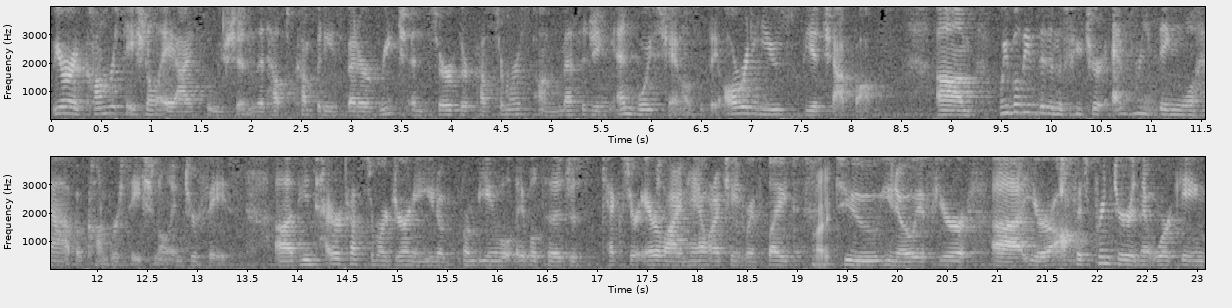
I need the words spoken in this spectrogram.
We are a conversational AI solution that helps companies better reach and serve their customers on messaging and voice channels that they already use via chatbots. Um, we believe that in the future, everything will have a conversational interface. Uh, the entire customer journey, you know, from being able, able to just text your airline, hey, I want to change my flight, right. to, you know, if your, uh, your office printer isn't working,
